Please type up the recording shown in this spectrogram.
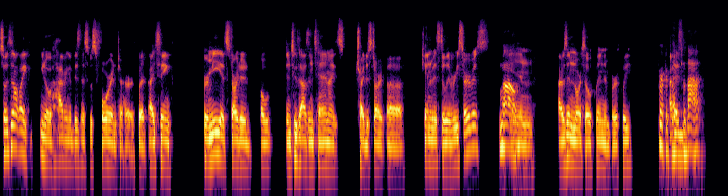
So it's not like you know having a business was foreign to her but i think for me it started oh, in 2010 i tried to start a cannabis delivery service wow. and I was in North Oakland and Berkeley. Perfect place had, for that.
